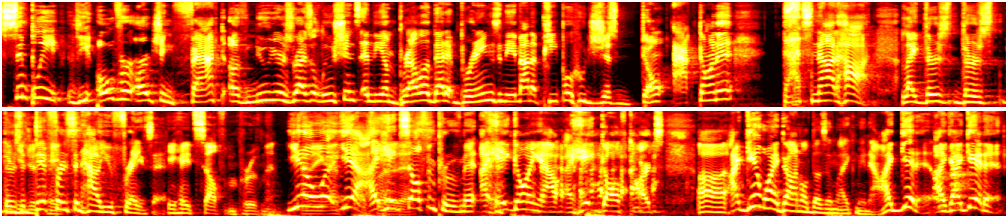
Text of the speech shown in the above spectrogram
Simply the overarching fact of New Year's resolutions and the umbrella that it brings and the amount of people who just don't act on it, that's not hot. Like there's there's there's a difference hates- in how you phrase it. He hates self improvement. You know what? Yeah, I hate self improvement. I hate going out. I hate golf carts. Uh, I get why Donald doesn't like me now. I get it. Like I get it.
